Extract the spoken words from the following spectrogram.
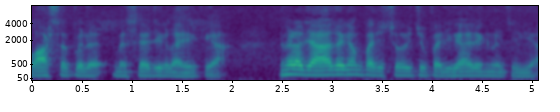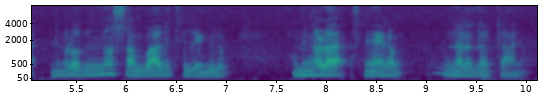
വാട്സപ്പിൽ മെസ്സേജുകൾ അയയ്ക്കുക. നിങ്ങളുടെ ജാതകം പരിശോധിച്ച് പരിഹാരങ്ങൾ ചെയ്യുക. നിങ്ങളൊന്നും സമ്പാദിച്ചില്ലെങ്കിലും നിങ്ങളുടെ സ്നേഹം നിലനിർത്താനും.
